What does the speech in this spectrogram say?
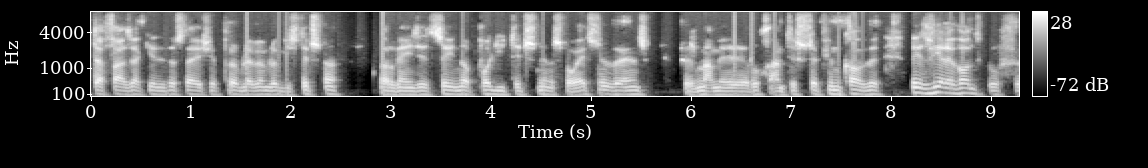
ta faza, kiedy dostaje się problemem logistyczno-organizacyjno-politycznym, społecznym wręcz. Przecież mamy ruch antyszczepionkowy. To jest wiele wątków, e,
